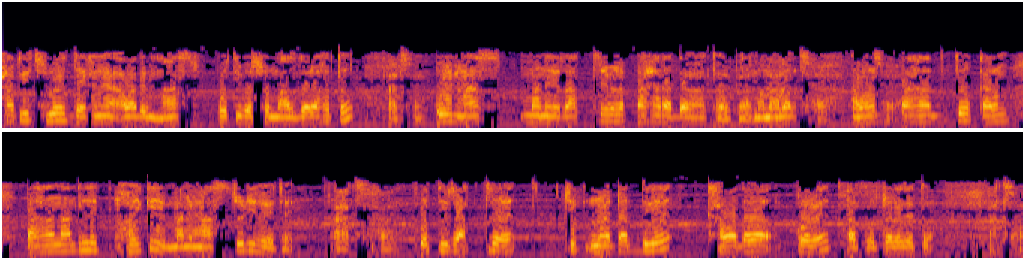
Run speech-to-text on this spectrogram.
খাঁটি ছিল যেখানে আমাদের মাছ প্রতি বছর মাছ ধরা হতো। আচ্ছা। ওই মাছ মানে রাত্রেবেলা পাহারা দেওয়া হতো আর মানে আমার আচ্ছা, আমার আচ্ছা। পাহারা দিত কারণ পাহারা না দিলে হয় কি? মানে মাছ চুরি হয়ে যায়। আচ্ছা। প্রতি রাত্রে ঠিক নয়টার দিকে খাওয়া দাওয়া করে তারপর চলে যেত। আচ্ছা।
